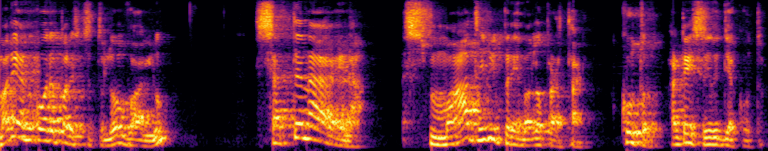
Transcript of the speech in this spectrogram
మరి అనుకోని పరిస్థితుల్లో వాళ్ళు సత్యనారాయణ మాధవి ప్రేమలో పడతాడు. కూతురు అంటే శ్రీ విద్య కూతురు.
